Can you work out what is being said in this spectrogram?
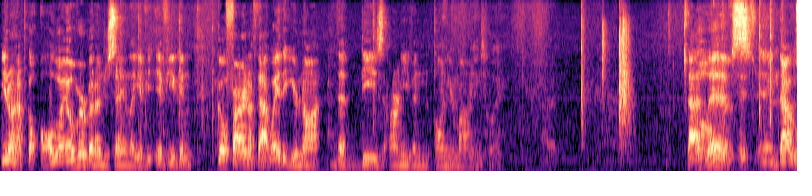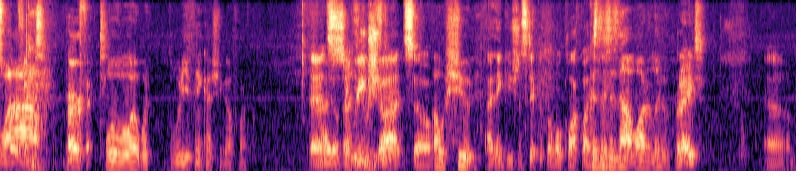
you don't have to go all the way over, but I'm just saying like if you- if you can go far enough that way that you're not that these aren't even on your mind. That Oh, lives. It's. That was Wow. perfect. Perfect. Well, what, what what do you think I should go for? It's a think read you should. shot, so Oh shoot! I think you should stick with the whole clockwise Because this is not Waterloo. right. Um,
